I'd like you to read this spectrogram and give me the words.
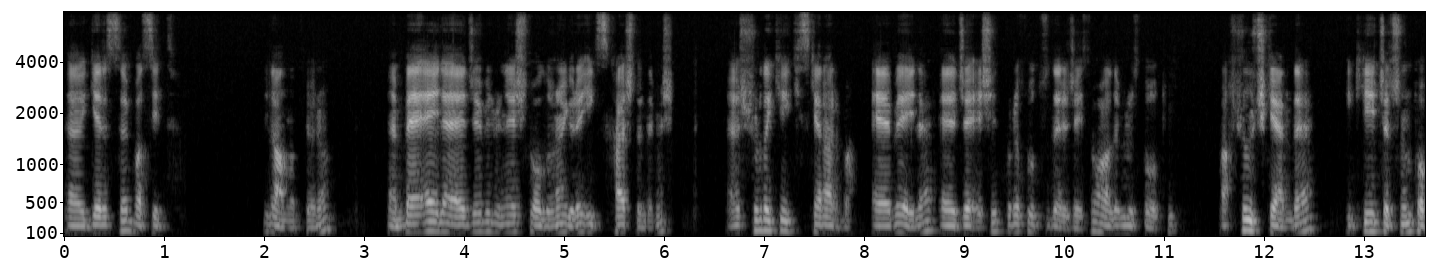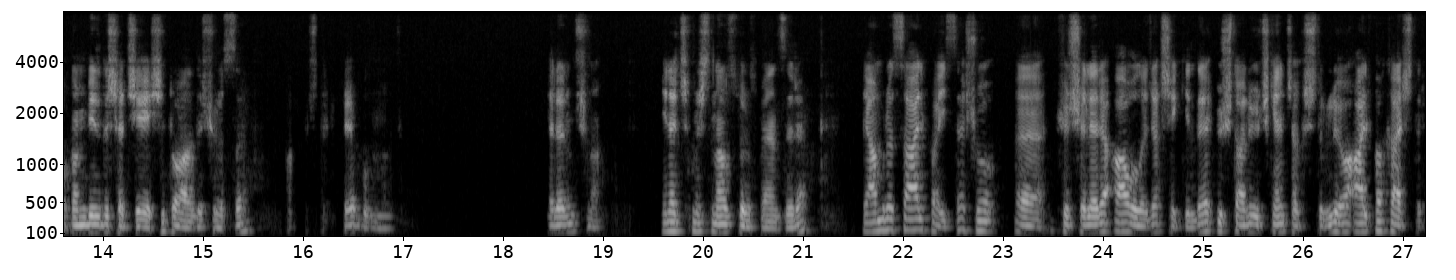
e, gerisi basit. Bir anlatıyorum. Yani BE ile EC birbirine eşit olduğuna göre x kaçtır demiş. Yani şuradaki ikizkenar bak. EB ile EC eşit. Burası 30 derece ise o halde burası da 30. Bak şu üçgende iki iç açının toplamı bir dış açıya eşit. O halde şurası 60 derece bulunur. Gelelim şuna. Yine çıkmış sınav sorusu benzeri. Yani burası alfa ise şu e, köşeleri A olacak şekilde 3 tane üçgen çakıştırılıyor. Alfa kaçtır?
